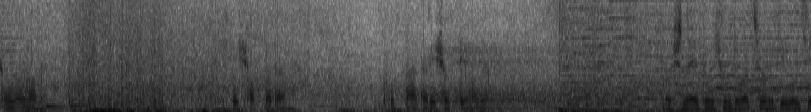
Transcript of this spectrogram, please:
সুন্দর হবে। সেই স্বপ্নটা খুব তাড়াতাড়ি সত্যি হবে। রোশনাই তুমি শুনতে পাচ্ছ? আমি কি বলছি?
